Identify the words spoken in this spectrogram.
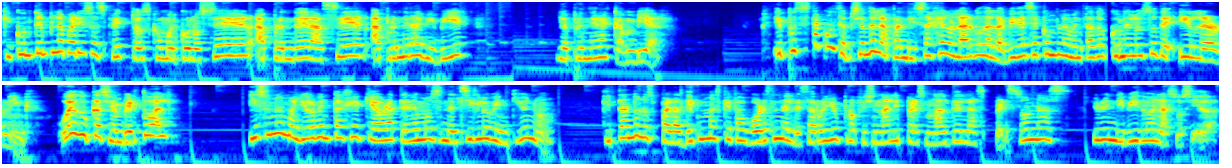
que contempla varios aspectos como el conocer, aprender a hacer, aprender a vivir y aprender a cambiar. Y pues esta concepción del aprendizaje a lo largo de la vida se ha complementado con el uso de e-learning o educación virtual. Y es una mayor ventaja que ahora tenemos en el siglo XXI, quitando los paradigmas que favorecen el desarrollo profesional y personal de las personas y un individuo en la sociedad.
